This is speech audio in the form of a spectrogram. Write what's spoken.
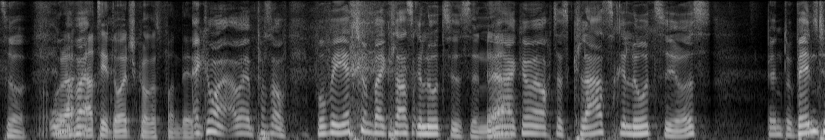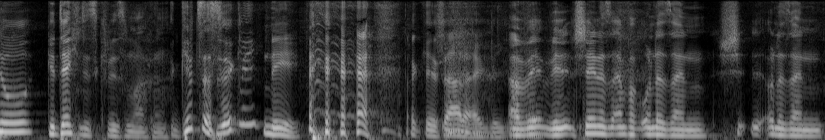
So. oder aber, RT Deutsch-Korrespondent. ey, guck mal, aber pass auf, wo wir jetzt schon bei Klaas Relotius sind, ne, Ja. da können wir auch das Klaas Relotius Bento. Bento Gedächtnisquiz machen. Gibt's das wirklich? Nee, Okay, schade eigentlich. aber wir, wir stellen das einfach unter seinen, unter seinen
